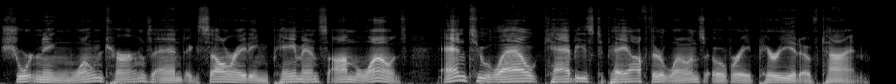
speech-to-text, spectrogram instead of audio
shortening loan terms, and accelerating payments on the loans, and to allow cabbies to pay off their loans over a period of time.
